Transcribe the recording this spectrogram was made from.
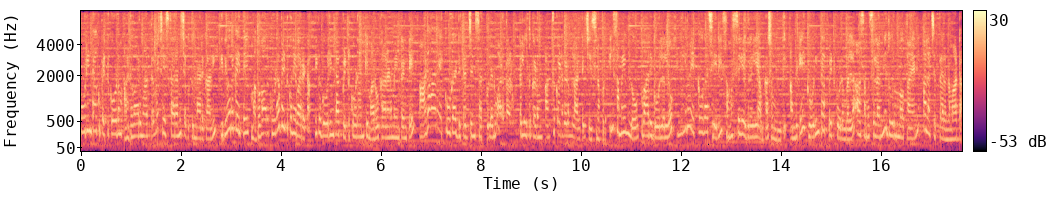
గోరింటాకు పెట్టుకోవడం ఆడవారు మాత్రమే చేస్తారని చెబుతున్నారు కానీ ఇదివరకైతే మగవారు కూడా పెట్టుకునేవారట. ఇక గోరింటాకు పెట్టుకోవడానికి మరో కారణం ఏంటంటే ఆడవారు ఎక్కువగా డిటర్జెంట్ సర్పులను వాడతారు. బట్టలు ఉతకడం అట్లు కడగడం లాంటివి చేసినప్పుడు ఈ సమయంలో వారి గోళ్ళలో నీరు ఎక్కువగా చేరి సమస్యలు ఎదురయ్యే అవకాశం ఉంది. అందుకే గోరింటాకు పెట్టుకోవడం వల్ల ఆ సమస్యలన్నీ దూరం అవుతాయని అలా చెప్పారన్నమాట.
